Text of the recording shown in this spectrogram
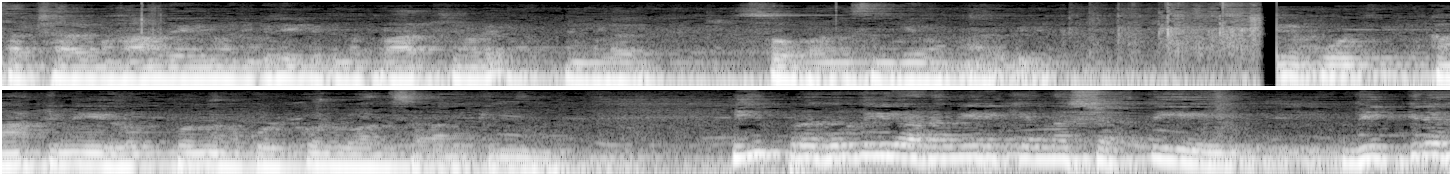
സാക്ഷാൽ മഹാദേവനും അനുഗ്രഹിക്കുന്ന പ്രാർത്ഥനയോടെ ഞങ്ങൾ സോപാന സംഗീതം സാധിക്കുന്നു ഈ പ്രകൃതിയിൽ അടങ്ങിയിരിക്കുന്ന ശക്തിയെ വിഗ്രഹ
